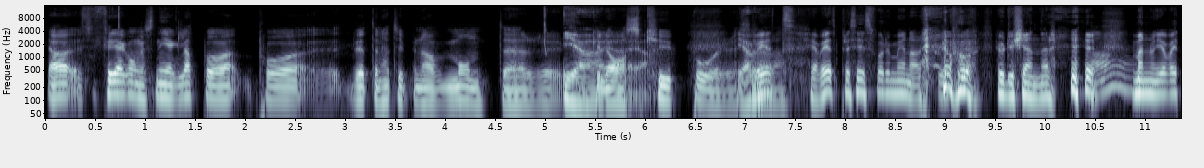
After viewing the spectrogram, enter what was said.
Jag har flera gånger sneglat på, på du vet, den här typen av monter, Ja, glaskupor. jag, sådär. vet, jag vet precis vad du menar och hur du känner. Ja, ja. Men jag, vet,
